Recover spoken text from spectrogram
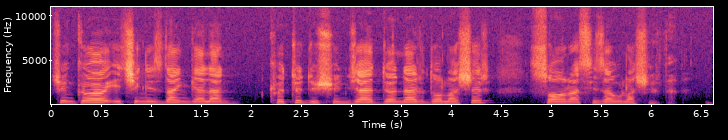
Çünkü o içinizden gelen kötü düşünce döner dolaşır sonra size ulaşır dedi.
